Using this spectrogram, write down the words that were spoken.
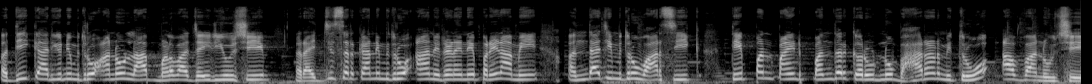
અધિકારીઓને મિત્રો આનો લાભ મળવા જઈ રહ્યો છે. રાજ્ય સરકારને મિત્રો આ નિર્ણયને પરિણામે અંદાજે મિત્રો વાર્ષિક ત્રેપન પોઈન્ટ પંદર કરોડનું ભારણ મિત્રો આવવાનું છે.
